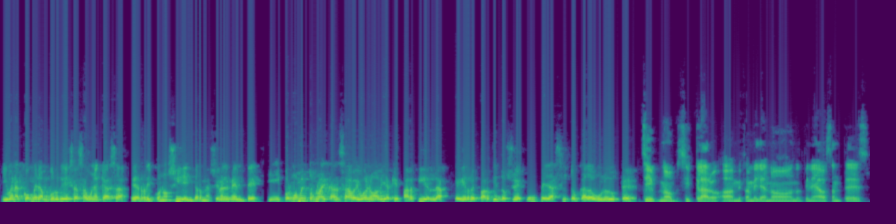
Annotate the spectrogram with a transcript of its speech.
iban a comer hamburguesas a una casa eh, reconocida internacionalmente y por momentos no alcanzaba y bueno, había que partirla e ir repartiéndose un pedacito cada uno de ustedes. Sí, no, sí, claro, uh, mi familia no, no tenía bastantes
